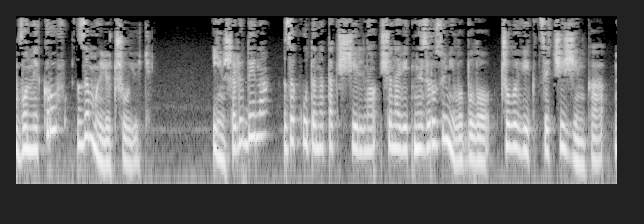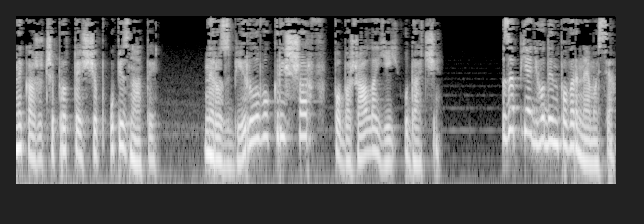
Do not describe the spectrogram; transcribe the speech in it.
Вони кров за милю чують. Інша людина, закутана так щільно, що навіть не зрозуміло було, чоловік це чи жінка, не кажучи про те, щоб упізнати. Нерозбірливо крізь шарф побажала їй удачі. За п'ять годин повернемося,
